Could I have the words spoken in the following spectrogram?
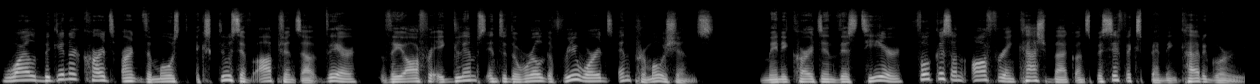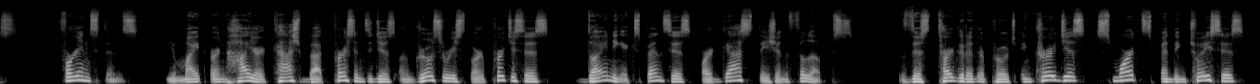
While beginner cards aren't the most exclusive options out there, they offer a glimpse into the world of rewards and promotions. Many cards in this tier focus on offering cashback on specific spending categories. For instance, you might earn higher cashback percentages on grocery store purchases, dining expenses, or gas station fill-ups. This targeted approach encourages smart spending choices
